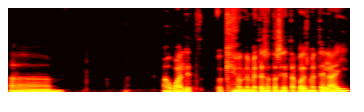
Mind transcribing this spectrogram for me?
a, a wallet, que onde metes a taxeta, podes metela aí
